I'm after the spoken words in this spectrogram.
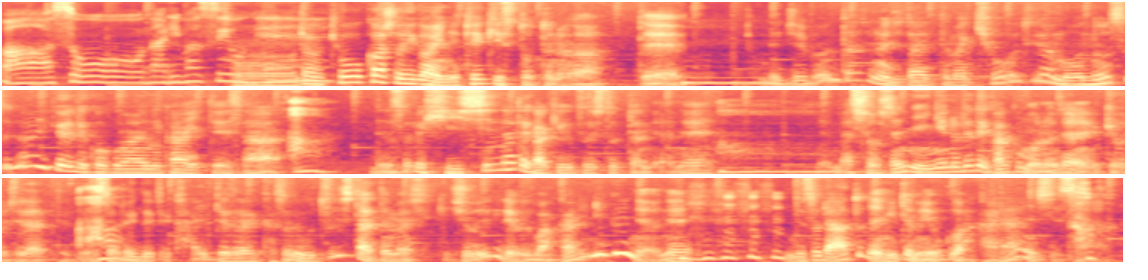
ああそうなりますようん。ねだから教科書以外にテキストっていうのがあって、うん。で自分たちの時代ってまあ教授はものすごい勢いで黒板に書いてさはいでそれを必死になって書き写しとったんだよね。まあ、所詮人間の手で書くものじゃない教授だって。それで書いてさそれ写したってまあ正直で分かりにくいんだよね。でそれ後で見てもよく分からんしさ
